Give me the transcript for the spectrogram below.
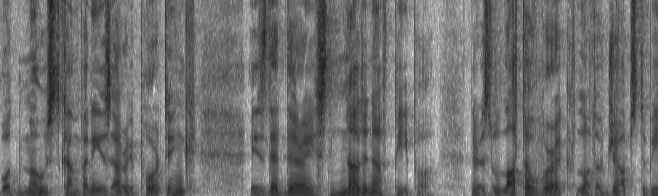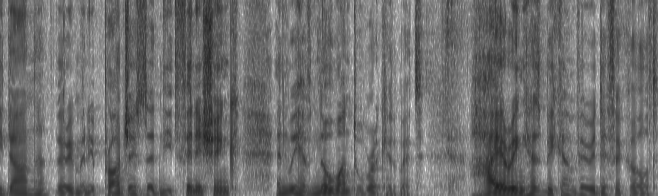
what most companies are reporting, is that there is not enough people. There's a lot of work, a lot of jobs to be done, very many projects that need finishing, and we have no one to work it with. Hiring has become very difficult.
